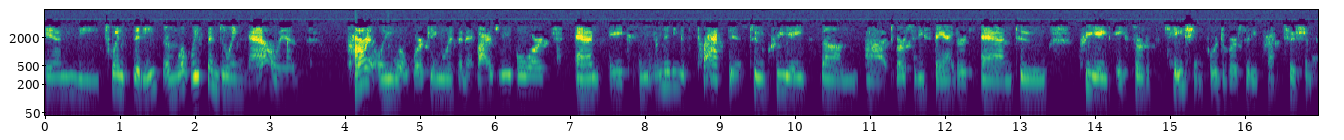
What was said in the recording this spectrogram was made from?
in the Twin Cities. And what we've been doing now is currently we're working with an advisory board and a community of practice to create some uh, diversity standards and to create a certification for diversity practitioners.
